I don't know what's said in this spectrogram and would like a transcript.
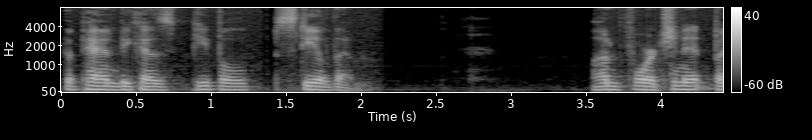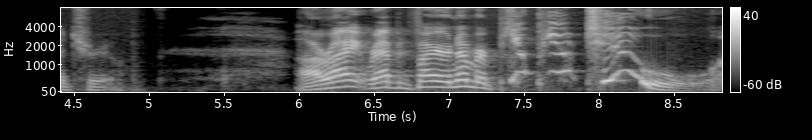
the pen because people steal them. Unfortunate but true. All right, rapid fire number pew pew two.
